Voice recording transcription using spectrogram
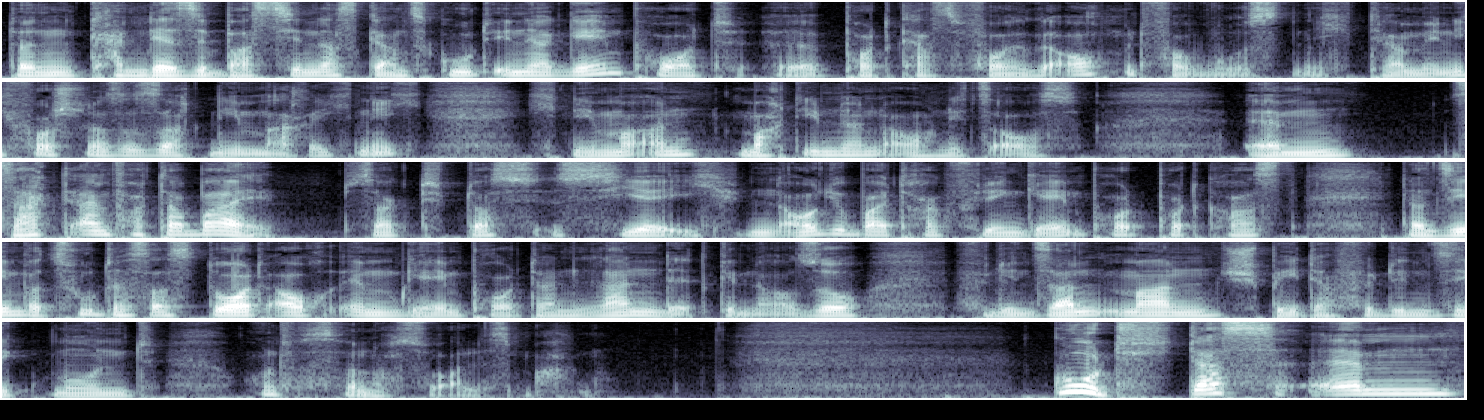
dann kann der Sebastian das ganz gut in der Gameport-Podcast-Folge auch mit verwursten. Ich kann mir nicht vorstellen, dass er sagt, nee, mache ich nicht. Ich nehme an, macht ihm dann auch nichts aus. Ähm, sagt einfach dabei. Sagt, das ist hier ich, ein Audiobeitrag für den Gameport-Podcast. Dann sehen wir zu, dass das dort auch im Gameport dann landet. Genauso für den Sandmann, später für den Sigmund und was wir noch so alles machen. Gut, das ähm,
